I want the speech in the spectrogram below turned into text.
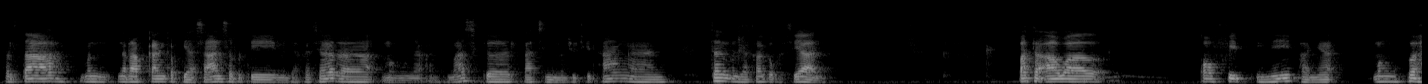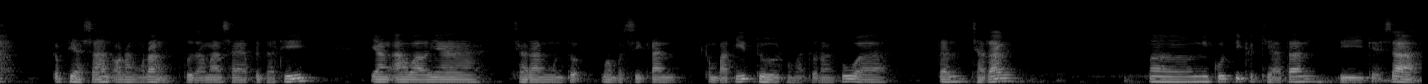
serta menerapkan kebiasaan seperti menjaga jarak, menggunakan masker, rajin mencuci tangan, dan menjaga kebersihan. Pada awal COVID ini banyak mengubah kebiasaan orang-orang, terutama saya pribadi yang awalnya jarang untuk membersihkan tempat tidur, membantu orang tua, dan jarang mengikuti kegiatan di desa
